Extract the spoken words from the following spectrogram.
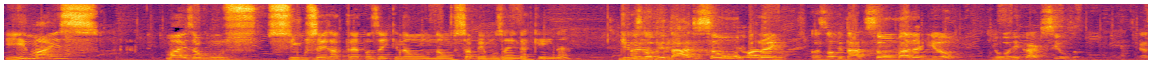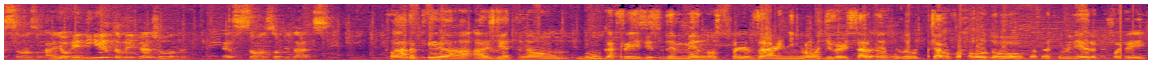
E mais mais alguns 5, 6 atletas aí que não não sabemos ainda quem, né? Diga As novidades são o Maranhão, as novidades são o Maranhão e o Ricardo Silva. Essas são as, aí o Renier também viajou, né? Essas são as novidades. Claro que a, a gente não nunca fez isso de menosprezar nenhum adversário, né? Mas o Thiago falou do, do Atlético Mineiro que foi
